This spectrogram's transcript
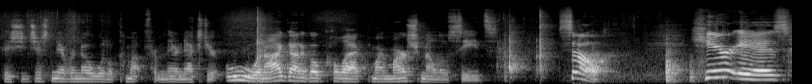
because you just never know what'll come up from there next year. Ooh, and I got to go collect my marshmallow seeds. So, here is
